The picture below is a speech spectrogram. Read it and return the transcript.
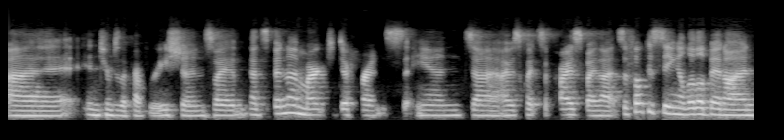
uh, in terms of the preparation. So I, that's been a marked difference, and uh, I was quite surprised by that. So focusing a little bit on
